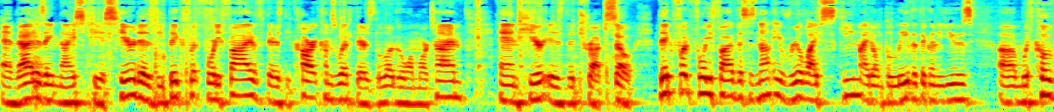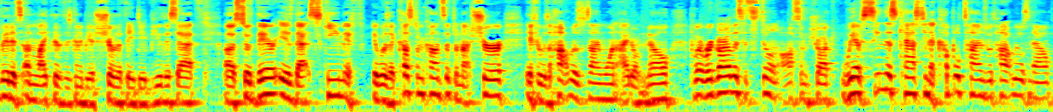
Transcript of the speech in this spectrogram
And that is a nice piece. Here it is, the Bigfoot 45. There's the car it comes with. There's the logo one more time. And here is the truck. So Bigfoot 45, this is not a real life scheme. I don't believe that they're going to use. Um, with COVID, it's unlikely that there's going to be a show that they debut this at. Uh, so there is that scheme. If it was a custom concept, I'm not sure. If it was a Hot Wheels design one, I don't know. But regardless, it's still an awesome truck. We have seen this casting a couple times with Hot Wheels now.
